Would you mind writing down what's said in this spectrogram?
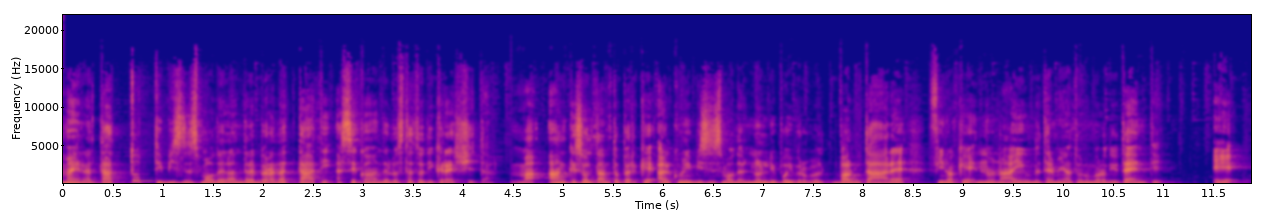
ma in realtà tutti i business model andrebbero adattati a seconda dello stato di crescita, ma anche soltanto perché alcuni business model non li puoi proprio valutare fino a che non hai un determinato numero di utenti e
